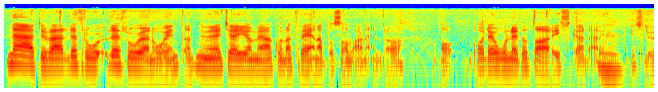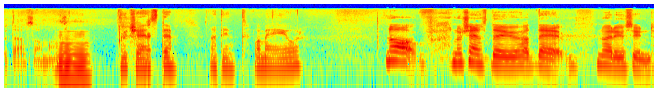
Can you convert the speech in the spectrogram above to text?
Nej tyvärr, det tror, det tror jag nog inte. Att nu är inte jag i och med att kunna träna på sommaren ändå. Och, och det är onödigt att ta risker där i, i slutet av sommaren. Mm. Hur känns det att inte vara med i år? Nå, nu känns det ju att det, nu är det ju synd.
